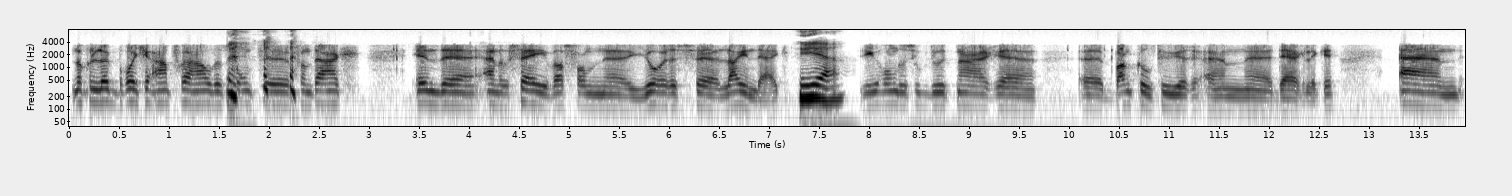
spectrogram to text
nog een leuk broodje aapverhaal. Dat stond eh, vandaag in de NRC, was van eh, Joris eh Luijendijk. ja, Die onderzoek doet naar bankcultuur en dergelijke. En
